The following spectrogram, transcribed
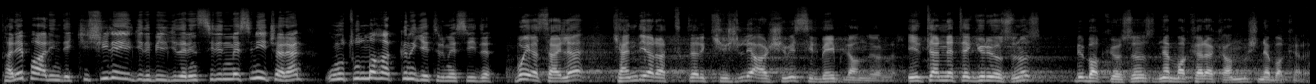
talep halinde kişiyle ilgili bilgilerin silinmesini içeren unutulma hakkını getirmesiydi. Bu yasayla kendi yarattıkları kişili arşivi silmeyi planlıyorlar. İnternete giriyorsunuz, bir bakıyorsunuz ne makara kalmış ne bakara.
